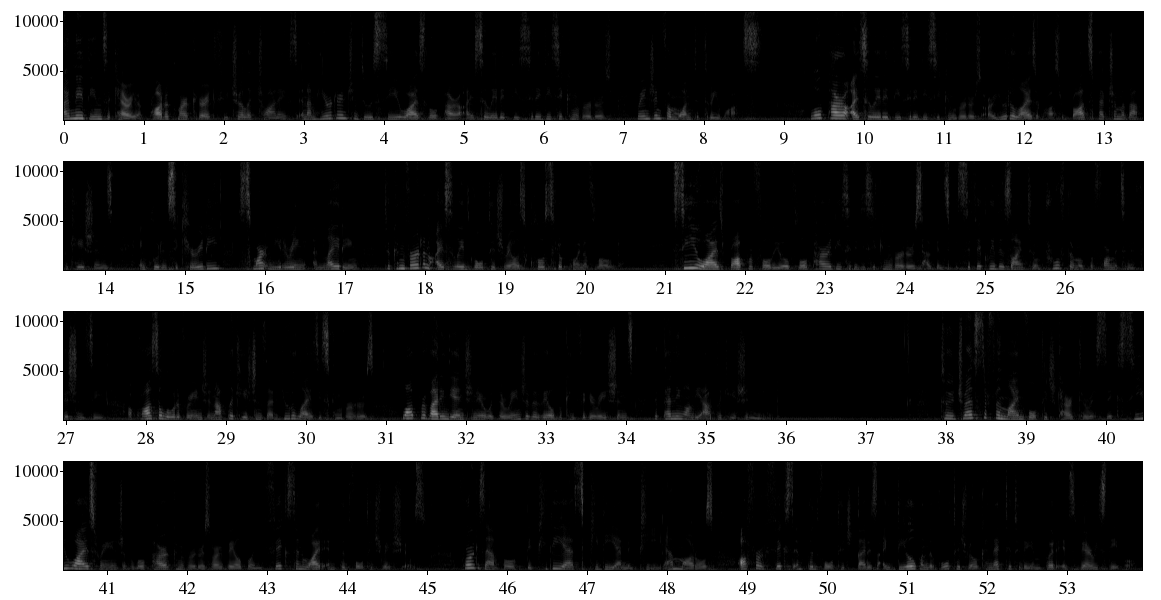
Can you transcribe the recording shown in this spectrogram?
I'm Nadine Zakaria, product marketer at Future Electronics, and I'm here to introduce CUI's low power isolated DC to DC converters ranging from 1 to 3 watts. Low power isolated DC to DC converters are utilized across a broad spectrum of applications, including security, smart metering, and lighting, to convert and isolate voltage rails close to the point of load. CUI's broad portfolio of low-power DC-to-DC converters have been specifically designed to improve thermal performance and efficiency across a load of range in applications that utilize these converters, while providing the engineer with a range of available configurations depending on the application need. To address different line voltage characteristics, CUI's range of low-power converters are available in fixed and wide input voltage ratios, for example, the PDS, PDM, and PEM models offer a fixed input voltage that is ideal when the voltage rail connected to the input is very stable.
